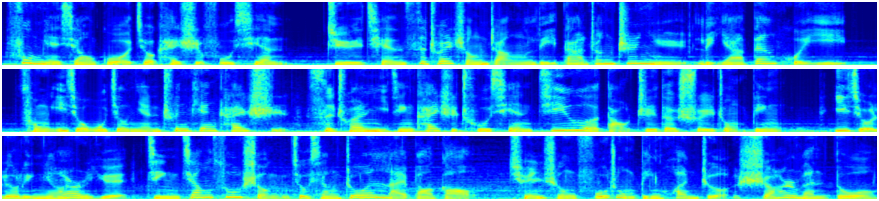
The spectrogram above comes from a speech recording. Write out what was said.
负面效果就开始浮现。据前四川省长李大章之女李亚丹回忆。从一九五九年春天开始，四川已经开始出现饥饿导致的水肿病。一九六零年二月，仅江苏省就向周恩来报告，全省浮肿病患者十二万多。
